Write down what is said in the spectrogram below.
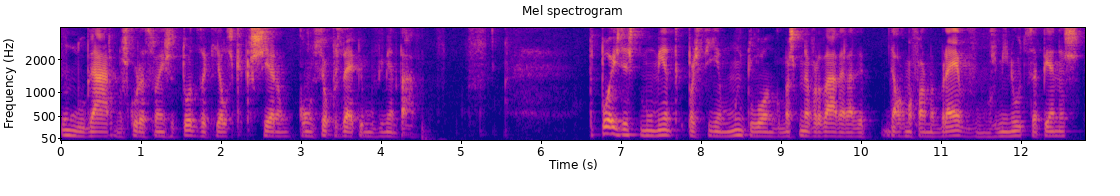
um lugar nos corações de todos aqueles que cresceram com o seu presépio movimentado. Depois deste momento que parecia muito longo, mas que na verdade era de, de alguma forma breve, uns minutos apenas,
